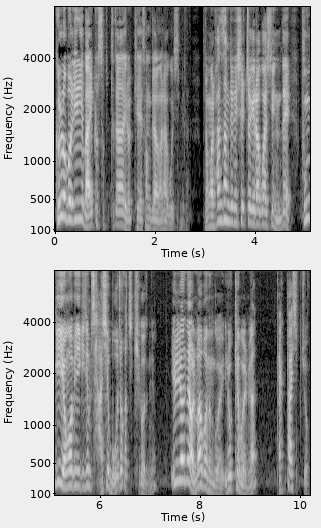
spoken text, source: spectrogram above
글로벌 1위 마이크로소프트가 이렇게 성장을 하고 있습니다. 정말 환상적인 실적이라고 할 수 있는데 분기 영업이익이 지금 45조가 찍히거든요. 1년에 얼마 버는 거예요? 이렇게 벌면 180조.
